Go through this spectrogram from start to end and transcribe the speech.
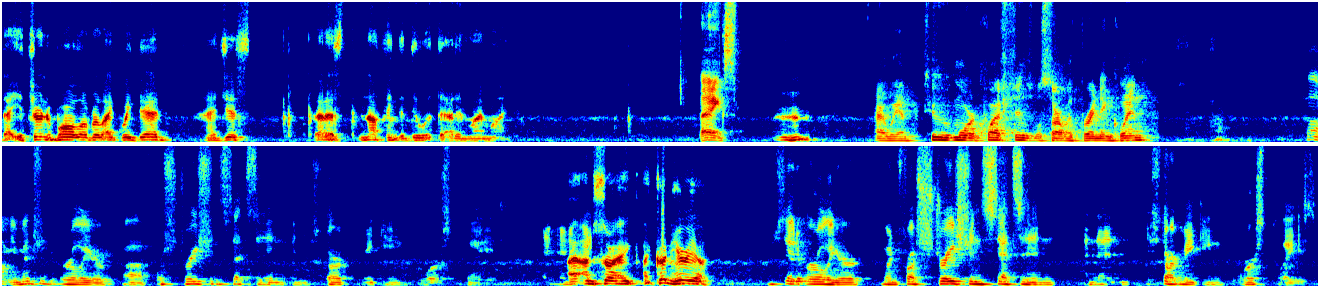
that you turn the ball over like we did. I just, that has nothing to do with that in my mind. Thanks. hmm All right, we have two more questions. We'll start with Brendan Quinn. Tom, you mentioned earlier uh, frustration sets in and you start making worse plays. And, and I, I'm sorry, I, I couldn't hear you. you said earlier when frustration sets in and then you start making worse plays.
